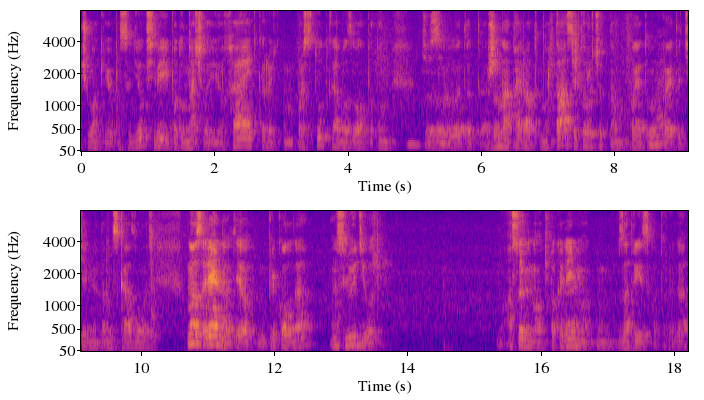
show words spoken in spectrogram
чувак ее посадил к себе и потом начал ее хаять, короче, там проститутка обозвал, потом э, этот, жена Кайрата Нуртаса тоже что-то там по, этому, Да. по этой теме там высказывалась. У нас реально, вот я вот прикол, да, у нас люди вот, особенно вот поколение вот, ну, за 30, которые, да,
